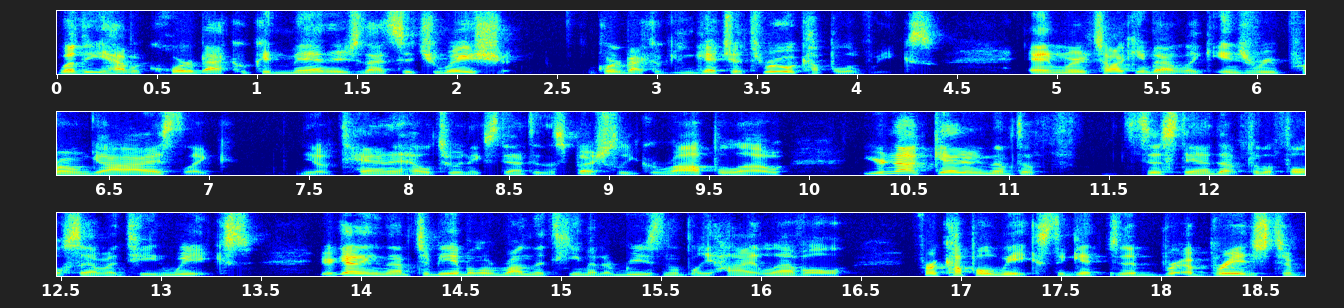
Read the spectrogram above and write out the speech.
whether you have a quarterback who can manage that situation a quarterback who can get you through a couple of weeks and we're talking about like injury prone guys like you know Tannehill to an extent, and especially Garoppolo, you're not getting them to to stand up for the full 17 weeks. You're getting them to be able to run the team at a reasonably high level for a couple of weeks to get to a bridge to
